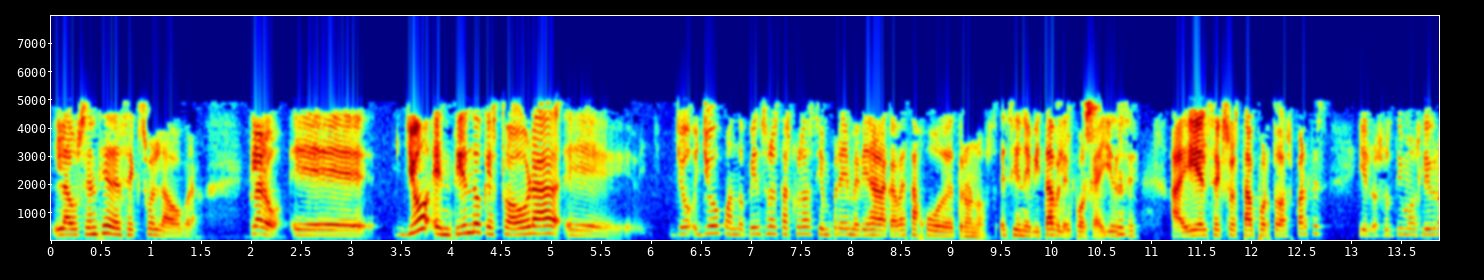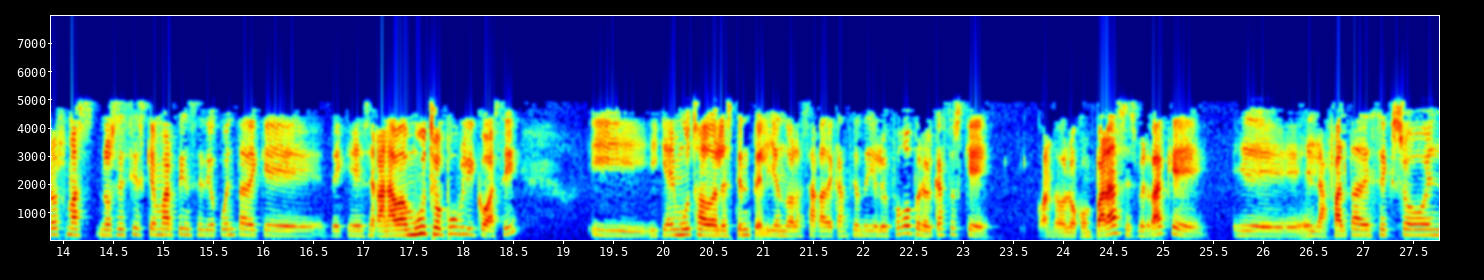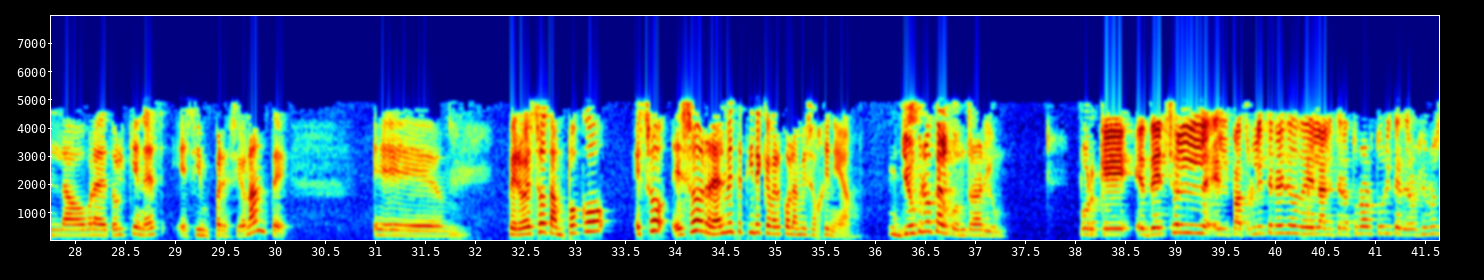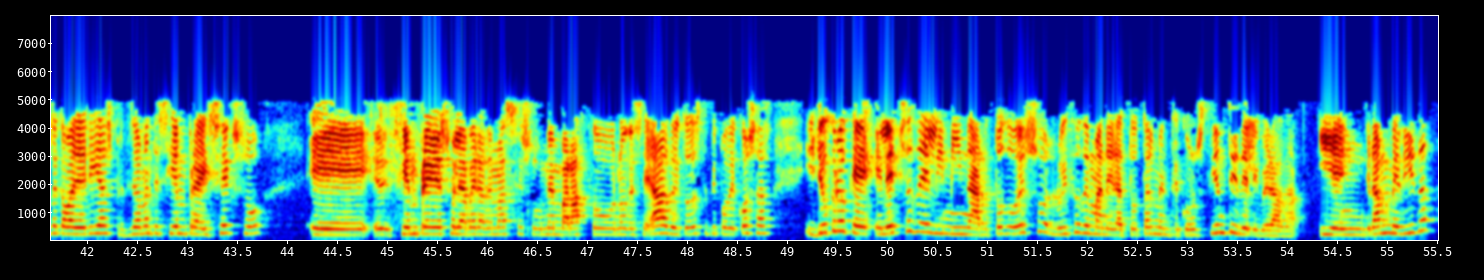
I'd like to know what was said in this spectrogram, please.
la ausencia de sexo en la obra. Claro, eh, yo entiendo que esto ahora, eh, yo, yo cuando pienso en estas cosas siempre me viene a la cabeza Juego de Tronos. Es inevitable, porque ahí el, ahí el sexo está por todas partes. Y en los últimos libros más, no sé si es que Martin se dio cuenta de que, de que se ganaba mucho público así y, y que hay mucho adolescente leyendo la saga de Canción de Hielo y Fuego, pero el caso es que cuando lo comparas es verdad que eh, la falta de sexo en la obra de Tolkien es, es impresionante. Eh, pero eso tampoco, eso, eso realmente tiene que ver con la misoginia. Yo creo que al contrario. Porque, eh, de hecho, el, patrón literario de la literatura artúrica y de los libros de caballerías, precisamente siempre hay sexo, eh, eh, siempre suele haber además un embarazo no deseado y todo este tipo de cosas. Y yo creo que el hecho de eliminar todo eso lo hizo de manera totalmente consciente y deliberada. Y en gran medida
